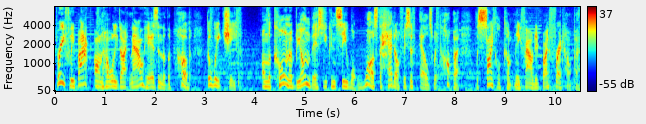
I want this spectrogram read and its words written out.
Briefly back on Holydyke now, here's another pub, the Wheat Wheatsheaf, on the corner beyond this you can see what was the head office of Elswick Hopper, the cycle company founded by Fred Hopper.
